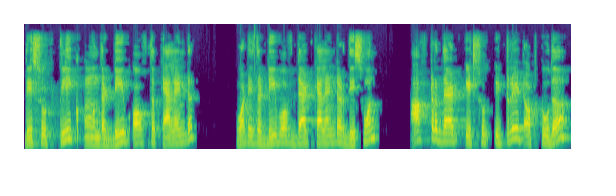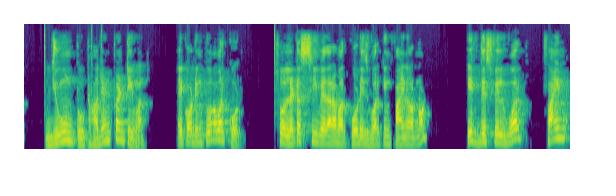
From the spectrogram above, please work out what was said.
This should click on the div of the calendar. What is the div of that calendar? This one. After that, it should iterate up to the June 2021 according to our code. So let us see whether our code is working fine or not. If this will work fine,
